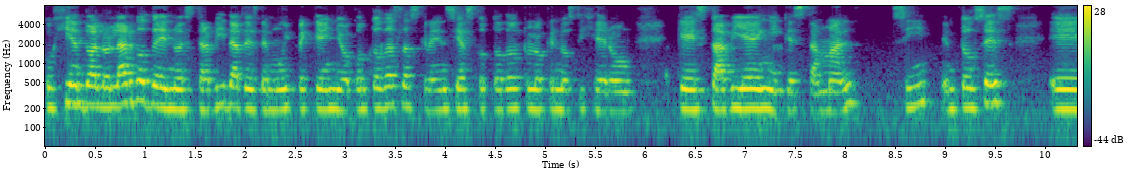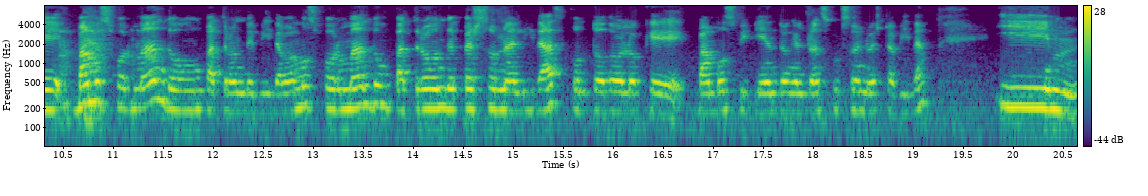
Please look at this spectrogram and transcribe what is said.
cogiendo a lo largo de nuestra vida desde muy pequeño, con todas las creencias, con todo lo que nos dijeron que está bien y que está mal, ¿sí? Entonces, eh, vamos formando un patrón de vida, vamos formando un patrón de personalidad con todo lo que vamos viviendo en el transcurso de nuestra vida. Y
